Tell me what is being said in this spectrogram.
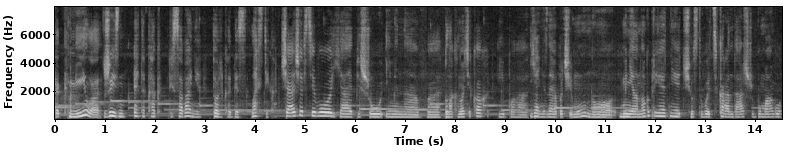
как мило. Жизнь — это как рисование, только без ластика. Чаще всего я пишу именно в блокнотиках, ибо я не знаю почему, но мне намного приятнее чувствовать карандаш, бумагу,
